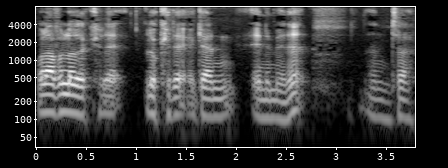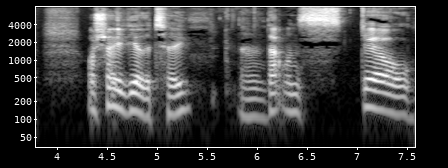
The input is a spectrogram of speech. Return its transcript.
We'll have a look at it, look at it again in a minute, and uh, I'll show you the other two. And uh, that one's still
